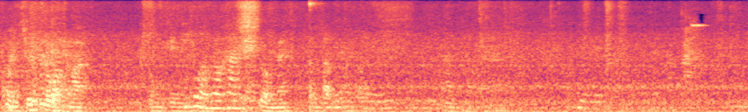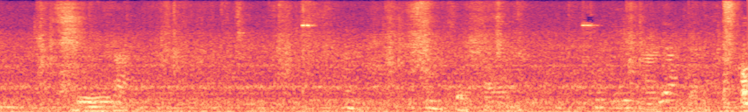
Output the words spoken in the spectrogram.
เหมือนชุดหลวงอะตรงนี้หลวมเหรอคะหลวงไหมตัดๆไหมอ่าโอ้เอา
